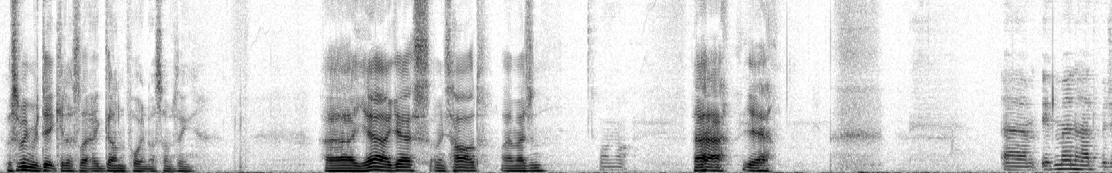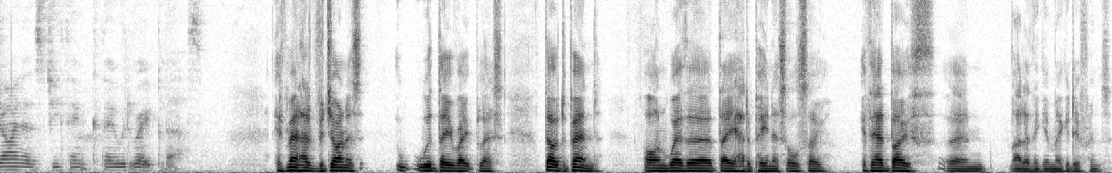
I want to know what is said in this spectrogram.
It was something ridiculous, like a gunpoint or something. Uh, yeah, I guess. I mean, it's hard, I imagine. Or not? Ah, yeah. Um, if men had vaginas, do you think they would rape less? If men had vaginas, would they rape less? That would depend on whether they had a penis also. If they had both, then I don't think it'd make a difference.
